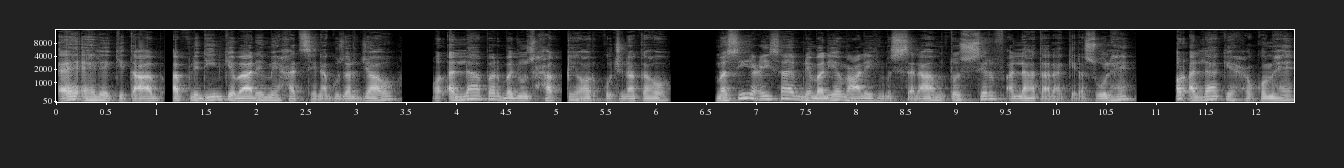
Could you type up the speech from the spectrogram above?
اے اہل کتاب، اپنے دین کے بارے میں حد سے نہ گزر جاؤ اور اللہ پر بجوز حق اور کچھ نہ کہو. مسیح عیسیٰ ابن مریم علیہ السلام تو صرف اللہ تعالیٰ کے رسول ہیں اور اللہ کے حکم ہے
